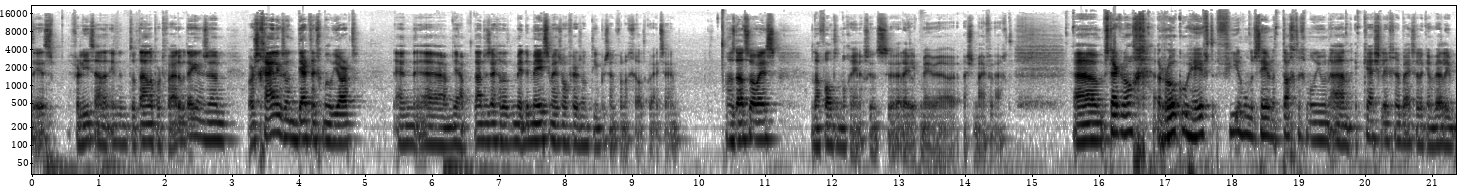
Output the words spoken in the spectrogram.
10% is. Verlies aan, in een totale portefeuille. Dat betekent zo'n, waarschijnlijk zo'n 30 miljard en uh, ja, laten we zeggen dat de meeste mensen ongeveer zo'n 10% van hun geld kwijt zijn. Als dat zo is, dan valt het nog enigszins uh, redelijk mee uh, als je mij vraagt. Um, sterker nog, Roku heeft 487 miljoen aan cash liggen bij Silicon Valley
